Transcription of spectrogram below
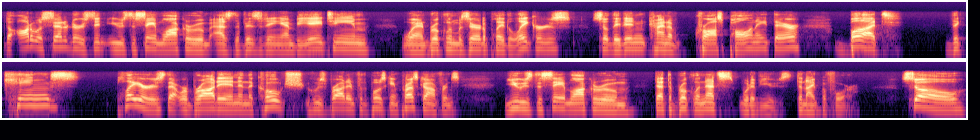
the Ottawa Senators didn't use the same locker room as the visiting NBA team when Brooklyn was there to play the Lakers, so they didn't kind of cross pollinate there. But the Kings players that were brought in and the coach who's brought in for the postgame press conference used the same locker room that the Brooklyn Nets would have used the night before. So,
